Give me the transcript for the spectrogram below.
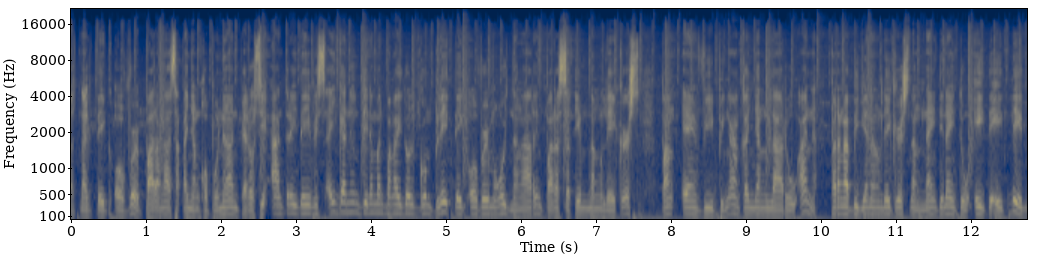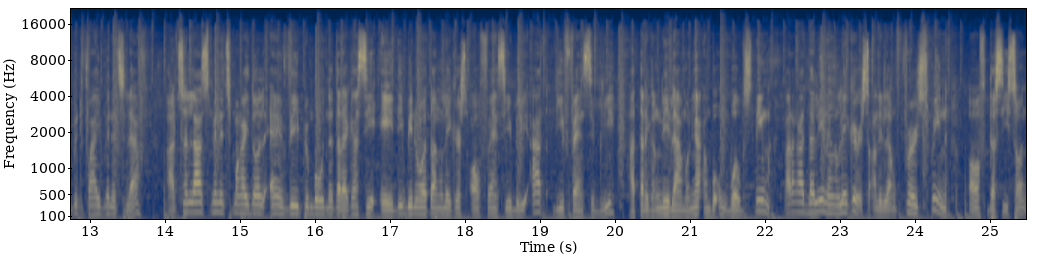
at nag-take over para nga sa kanyang koponan. Pero si Anthony Davis ay ganun din naman mga idol complete takeover mode na nga rin para sa team ng Lakers. Pang MVP nga ang kanyang laruan para nga bigyan ng Lakers ng 99 to 88 lead with 5 minutes left. At sa last minutes mga idol, MVP mode na talaga si AD binuhat ang Lakers offensively at defensively at talagang nilamon nga ang buong Wolves team para nga dali ng Lakers sa kanilang first win of the season.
